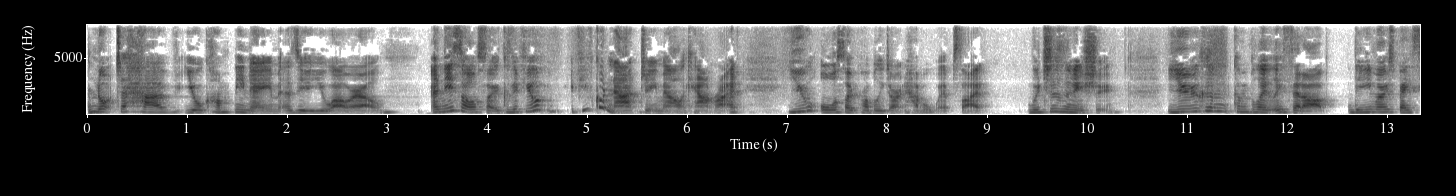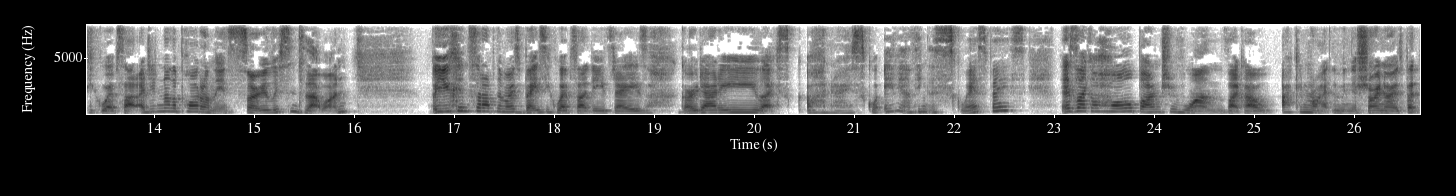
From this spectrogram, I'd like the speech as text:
not to have your company name as your url and this also because if you're if you've got an at gmail account right you also probably don't have a website which is an issue you can completely set up the most basic website i did another pod on this so listen to that one but you can set up the most basic website these days. GoDaddy, like, oh no, Square, even I think there's Squarespace. There's like a whole bunch of ones. Like, I, I can write them in the show notes, but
